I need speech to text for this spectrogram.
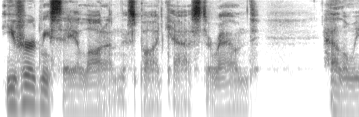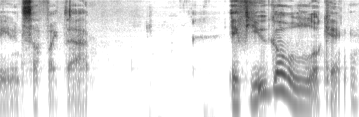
You've heard me say a lot on this podcast around Halloween and stuff like that. If you go looking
